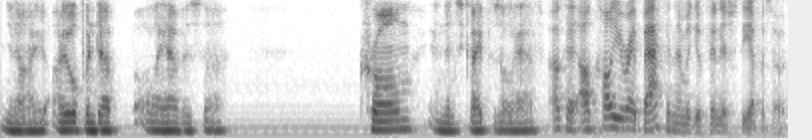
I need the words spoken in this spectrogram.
you know, I, I opened up. All I have is uh, Chrome, and then Skype is all I have. Okay, I'll call you right back, and then we can finish the episode.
